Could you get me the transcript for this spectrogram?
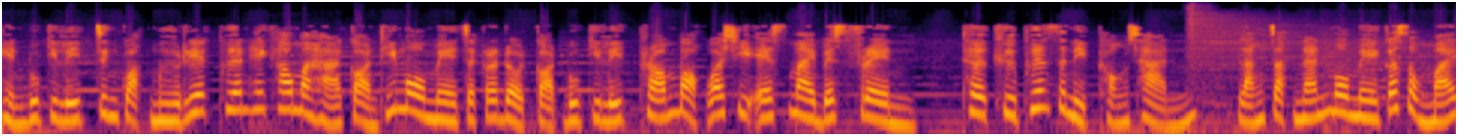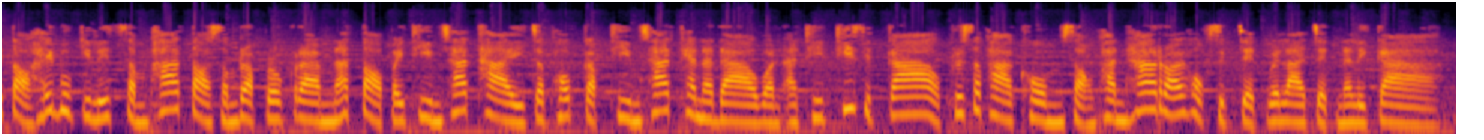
เห็นบูกิลิตจึงกวักมือเรียกเพื่อนให้เข้ามาหาก่อนที่โมเมจะกระโดดกอดบูกิลิตพร้อมบอกว่า she is my best friend เธอคือเพื่อนสนิทของฉัน หลังจากนั้นโมเมก็ส่งไม้ต่อให้บูกิลิสสัมภาษณ์ต่อสำหรับโปรแกรมนัดต่อไปทีมชาติไทย จะพบกับทีมชาติแคนาดาวันอาทิตย์ที่ 19 พฤษภาคม 2567 เวลา 7 นาฬิกา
